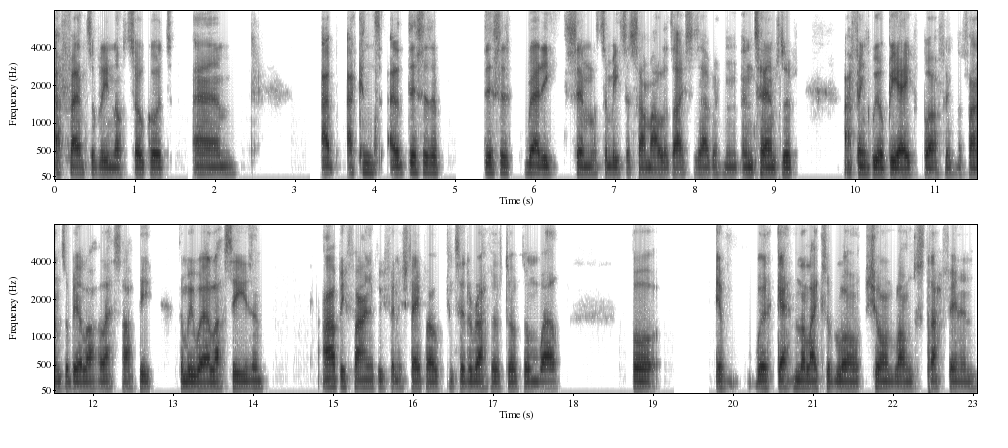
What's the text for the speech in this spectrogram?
Offensively, not so good. Um, I I can. Uh, this is a this is very similar to me to Sam Allardyce's Everton in terms of. I think we'll be eighth, but I think the fans will be a lot less happy than we were last season. I'll be fine if we finish eighth. I'll consider Rafa to have done well. But if we're getting the likes of Long, Sean Longstaff in and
